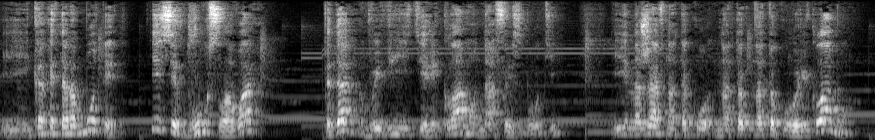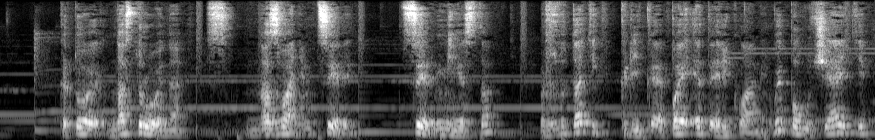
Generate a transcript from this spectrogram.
И как это работает? Если в двух словах, когда вы видите рекламу на Фейсбуке и нажав на, таку, на, на такую рекламу, которая настроена с названием цели, цель места, в результате кликая по этой рекламе, вы получаете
